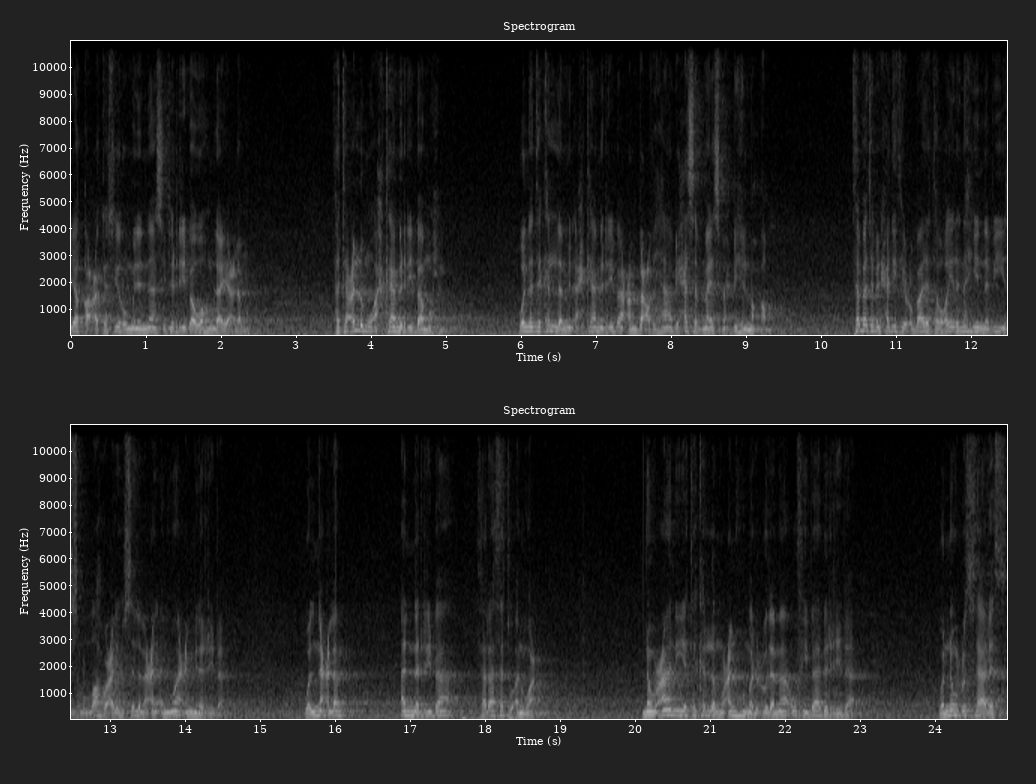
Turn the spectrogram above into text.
يقع كثير من الناس في الربا وهم لا يعلمون. فتعلم أحكام الربا مهم. ولنتكلم من أحكام الربا عن بعضها بحسب ما يسمح به المقام. ثبت من حديث عبادة وغيره نهي النبي صلى الله عليه وسلم عن أنواع من الربا. ولنعلم أن الربا ثلاثة أنواع. نوعان يتكلم عنهما العلماء في باب الربا. والنوع الثالث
